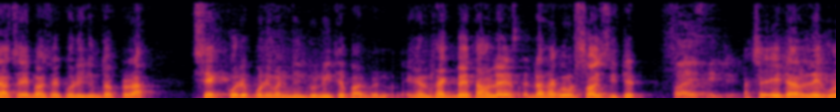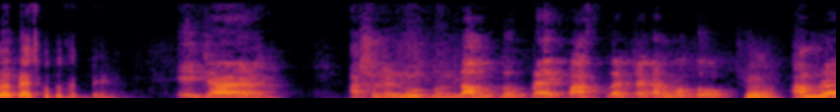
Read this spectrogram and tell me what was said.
যাচাই বাছাই করে কিন্তু আপনারা চেক করে পরিমাণ কিন্তু নিতে পারবেন। এখানে থাকবে তাহলে এটা থাকবে ছয় সিটের ছয় ফিটে আচ্ছা এটার রেগুলার প্রাইস কত থাকবে? এটার আসলে নতুন দাম তো প্রায় পাঁচ লাখ টাকার মতো। আমরা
